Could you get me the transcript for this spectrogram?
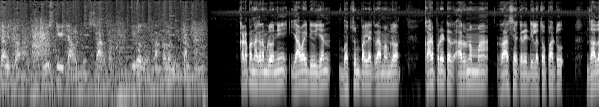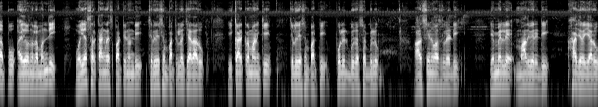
ప్రజామిత్ర న్యూస్ టీవీ ఛానల్కి స్వాగతం. ఈరోజు వార్తల్లోని ముఖ్యాంశాలు కడప నగరంలోని యావై డివిజన్ బచ్చుంపల్లె గ్రామంలో కార్పొరేటర్ అరుణమ్మ రాజశేఖర రెడ్డిలతో పాటు దాదాపు ఐదు వందల మంది వైఎస్ఆర్ కాంగ్రెస్ పార్టీ నుండి తెలుగుదేశం పార్టీలో చేరారు. ఈ కార్యక్రమానికి తెలుగుదేశం పార్టీ పోలిట్ బ్యూరో సభ్యులు ఆర్ శ్రీనివాసరెడ్డి ఎమ్మెల్యే మాధవిరెడ్డి హాజరయ్యారు.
